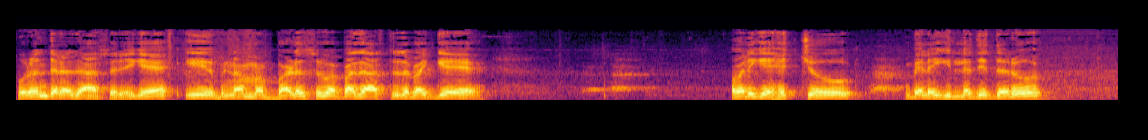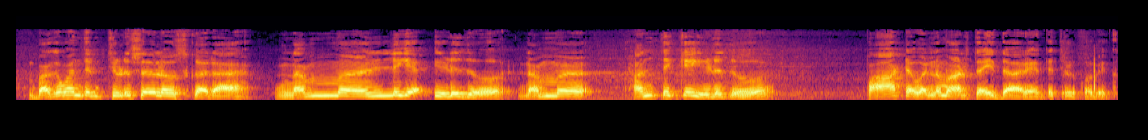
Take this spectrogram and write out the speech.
ಪುರಂದರದಾಸರಿಗೆ ಈ ನಮ್ಮ ಬಳಸುವ ಪದಾರ್ಥದ ಬಗ್ಗೆ ಅವರಿಗೆ ಹೆಚ್ಚು ಬೆಲೆ ಇಲ್ಲದಿದ್ದರೂ ಭಗವಂತನ ತಿಳಿಸಲೋಸ್ಕರ ನಮ್ಮಲ್ಲಿಗೆ ಇಳಿದು, ನಮ್ಮ ಹಂತಕ್ಕೆ ಇಳಿದು ಪಾಠವನ್ನು ಮಾಡ್ತಾ ಇದ್ದಾರೆ ಅಂತ ತಿಳ್ಕೋಬೇಕು.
